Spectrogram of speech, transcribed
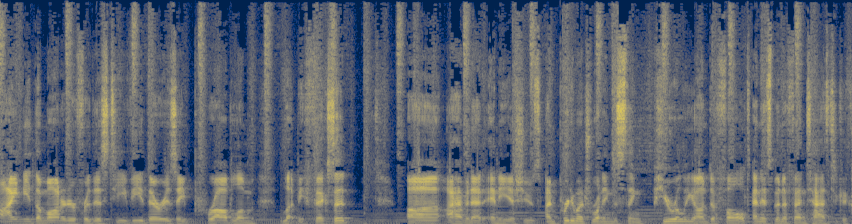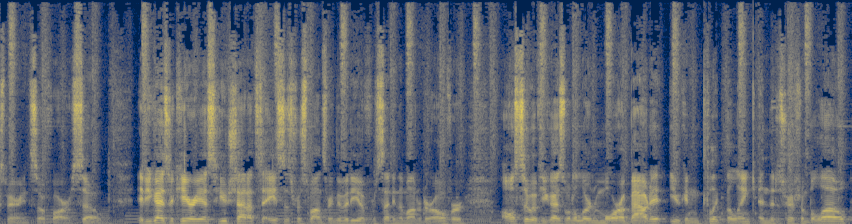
I need the monitor for this TV. There is a problem. Let me fix it. Uh, I haven't had any issues. I'm pretty much running this thing purely on default, and it's been a fantastic experience so far. So if you guys are curious, huge shout out to Asus for sponsoring the video, for sending the monitor over. Also, if you guys want to learn more about it, you can click the link in the description below.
